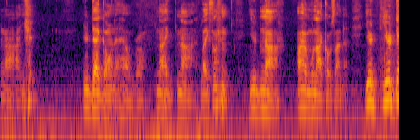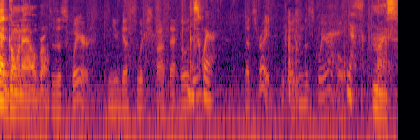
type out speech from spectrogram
Nah, you're, you're dead going to hell, bro. Nah, nah. Like some, you're nah. I will not co-sign that. You're you're dead going to hell, bro. This is a square. Can you guess which spot that goes The in? square. That's right. It goes in the square hole. Yes. Nice.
